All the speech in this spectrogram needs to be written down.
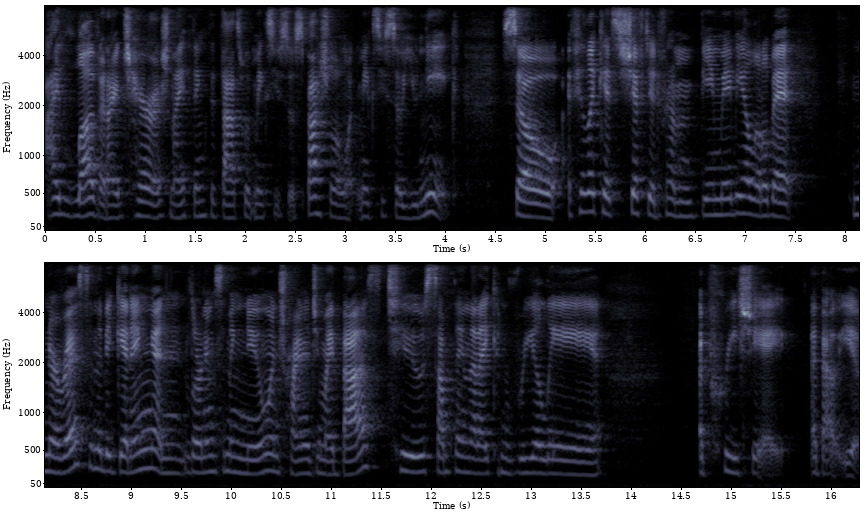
I love and I cherish. And I think that that's what makes you so special and what makes you so unique. So I feel like it's shifted from being maybe a little bit nervous in the beginning and learning something new and trying to do my best to something that I can really appreciate about you.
